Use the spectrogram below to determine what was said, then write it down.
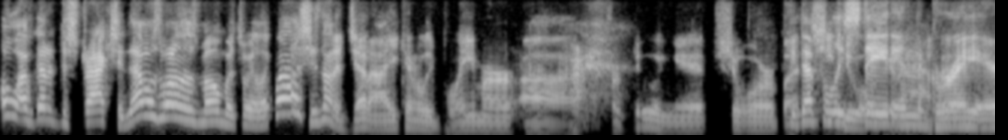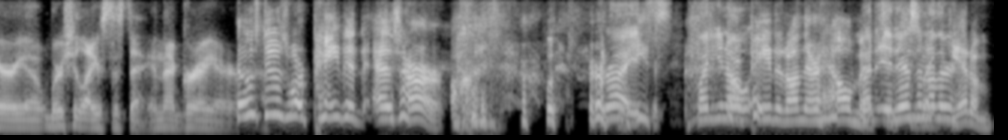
oh, I've got a distraction. That was one of those moments where you're like, well, she's not a Jedi. You can't really blame her uh, for doing it, sure. But She definitely knew what was stayed gonna in the happen. gray area where she likes to stay, in that gray area. Those dudes were painted as her, with her, Right. face. But you They were know, painted on their helmets. it and is she's like, another- get 'em.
